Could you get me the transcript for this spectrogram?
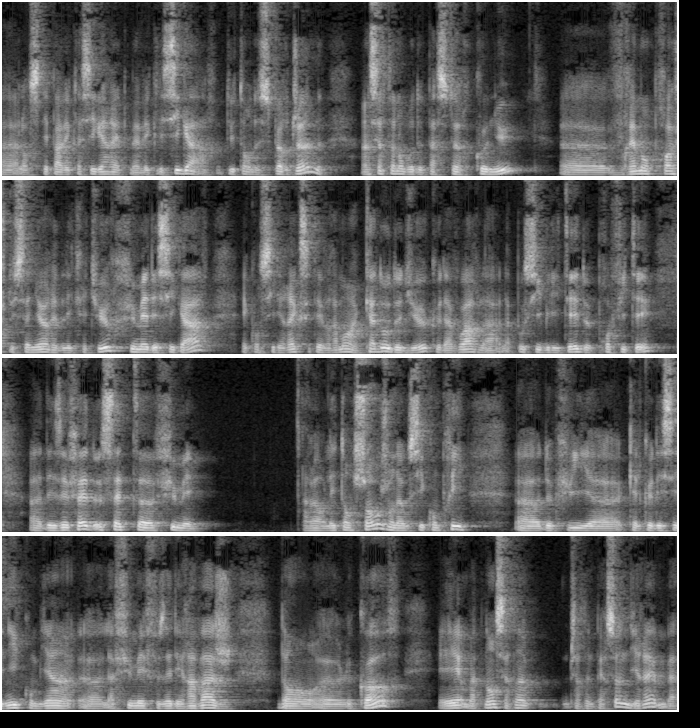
alors c'était pas avec la cigarette, mais avec les cigares du temps de Spurgeon, un certain nombre de pasteurs connus, euh, vraiment proches du Seigneur et de l'Écriture, fumaient des cigares et considéraient que c'était vraiment un cadeau de Dieu que d'avoir la, possibilité de profiter euh, des effets de cette fumée. Alors les temps changent, on a aussi compris euh, depuis euh, quelques décennies combien euh, la fumée faisait des ravages dans le corps, et maintenant certains, certaines personnes diraient, bah,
